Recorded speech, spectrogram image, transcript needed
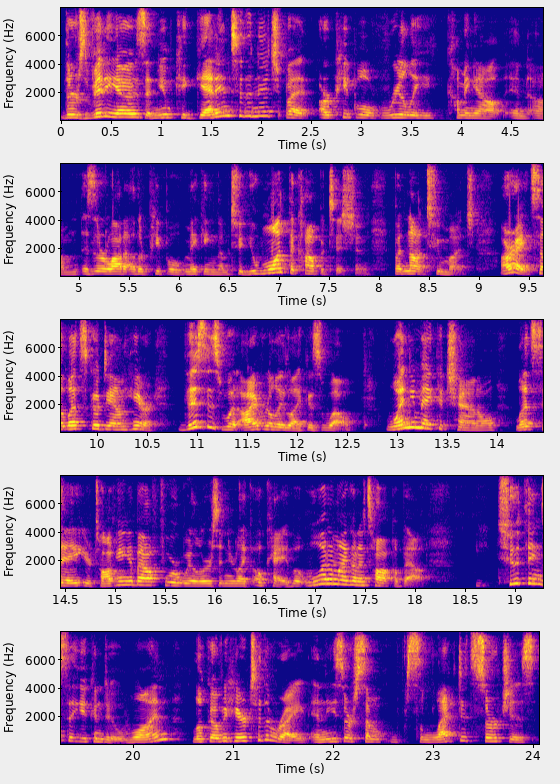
there's videos and you could get into the niche, but are people really coming out? And um, is there a lot of other people making them too? You want the competition, but not too much. All right, so let's go down here. This is what I really like as well. When you make a channel, let's say you're talking about four wheelers and you're like, okay, but what am I going to talk about? Two things that you can do. One, look over here to the right, and these are some selected searches.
